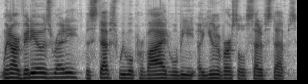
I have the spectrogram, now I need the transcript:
When our video is ready, the steps we will provide will be a universal set of steps.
